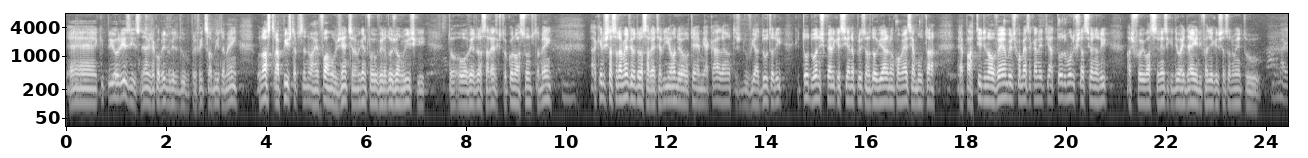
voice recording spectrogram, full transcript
É, que priorize isso. Né? Eu já cobrei do, do prefeito Salmir também. O nosso trapista está precisando de uma reforma urgente, se não me engano, foi o vereador João Luiz que o vereador Salete, que tocou no assunto também. Aquele estacionamento, vereador Salete, ali onde eu tenho a minha casa, antes do viaduto ali, que todo ano espero que esse ano a Polícia Rodoviária não comece a multar. É, a partir de novembro eles começam a canetear todo mundo que estaciona ali. Acho que foi o Vossa Excelência que deu a ideia de fazer aquele estacionamento Baia.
